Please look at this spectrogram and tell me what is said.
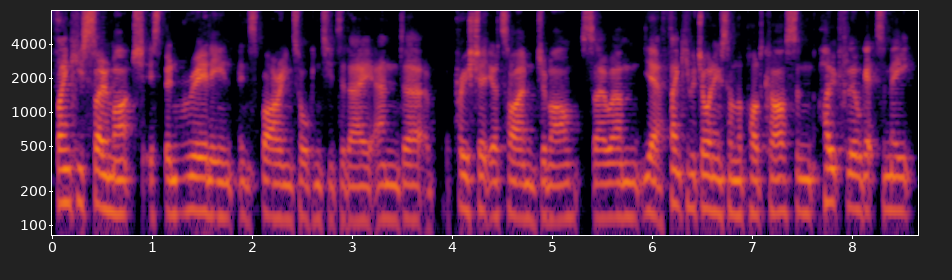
thank you so much. It's been really inspiring talking to you today and uh, appreciate your time, Cemal. So, um, yeah, thank you for joining us on the podcast and hopefully we'll get to meet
